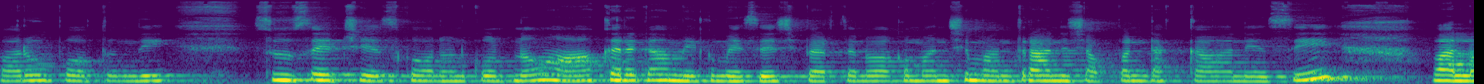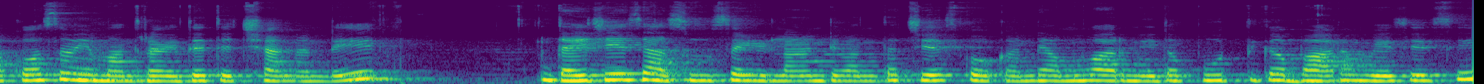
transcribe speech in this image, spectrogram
పరువు పోతుంది. సూసైడ్ చేసుకోవాలనుకుంటున్నాం ఆఖరిగా మీకు మెసేజ్ పెడతాను. ఒక మంచి మంత్రాన్ని చెప్పండి అక్క అనేసి వాళ్ళ కోసం ఈ మంత్రం అయితే తెచ్చానండి. దయచేసి ఆ సూసైడ్ లాంటివంతా చేసుకోకండి. అమ్మవారి మీద పూర్తిగా భారం వేసేసి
